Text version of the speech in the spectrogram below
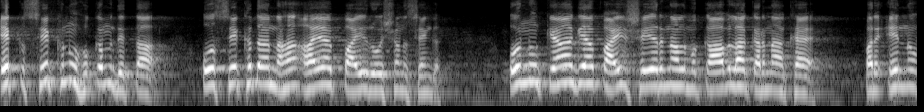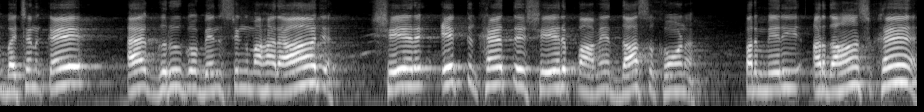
ਇੱਕ ਸਿੱਖ ਨੂੰ ਹੁਕਮ ਦਿੱਤਾ, ਉਹ ਸਿੱਖ ਦਾ ਨਾਂ ਆਇਆ ਭਾਈ ਰੋਸ਼ਨ ਸਿੰਘ। ਉਹਨੂੰ ਕਿਹਾ ਗਿਆ, ਭਾਈ ਸ਼ੇਰ ਨਾਲ ਮੁਕਾਬਲਾ ਕਰਨਾ ਖੈ ਪਰ ਇਹਨੂੰ ਬਚਨ ਕਹੇ, ਐ ਗੁਰੂ ਗੋਬਿੰਦ ਸਿੰਘ ਮਹਾਰਾਜ, ਸ਼ੇਰ ਇੱਕ ਖੈ ਤੇ ਸ਼ੇਰ ਭਾਵੇਂ 10 ਖੋਣ, ਪਰ ਮੇਰੀ ਅਰਦਾਸ ਖੈ,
